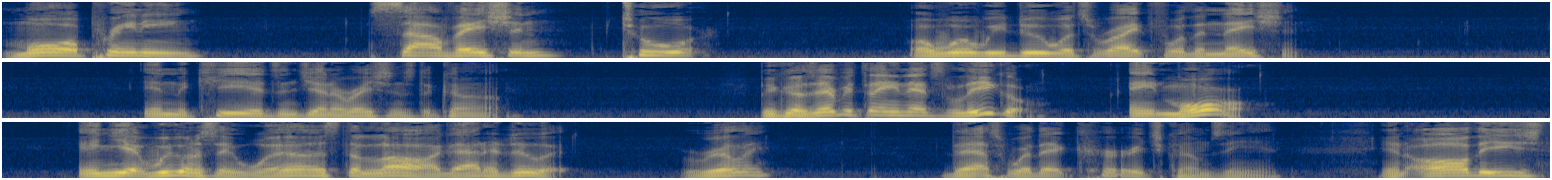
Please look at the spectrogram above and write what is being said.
moral preening salvation tour, or will we do what's right for the nation in the kids and generations to come? Because everything that's legal ain't moral. And yet we're going to say, well, it's the law. I got to do it. Really? That's where that courage comes in. In all these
